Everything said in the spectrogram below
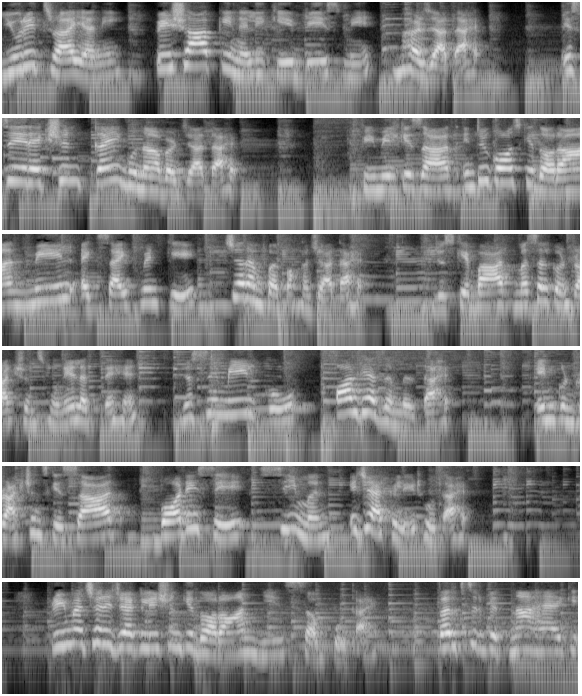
यूरिथ्रा यानी पेशाब की नली के बेस में भर जाता है। इससे इरेक्शन कई गुना बढ़ जाता है। फीमेल के साथ इंटरकॉर्स के दौरान मेल एक्साइटमेंट के चरम पर पहुँच जाता है, जिसके बाद मसल कंट्रैक्शंस होने लगते हैं, जिससे मेल को ऑर्गेजम मिलता है। इन कंट्रैक्शंस के साथ बॉडी से सीमन इजैकुलेट होता है। प्रीमेचर इजैकुलेशन के दौरान ये सब होता है। फ़र्क सिर्फ़ इतना है कि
